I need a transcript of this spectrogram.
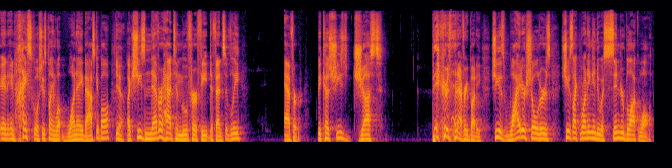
and in high school she's playing what one A basketball. Yeah. like she's never had to move her feet defensively ever because she's just bigger than everybody. She has wider shoulders. She is like running into a cinder block wall.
